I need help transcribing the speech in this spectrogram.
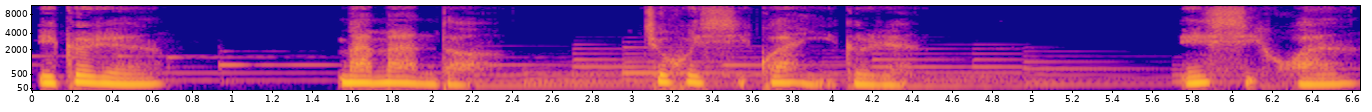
一个人，慢慢的就会习惯一个人，也喜欢，，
